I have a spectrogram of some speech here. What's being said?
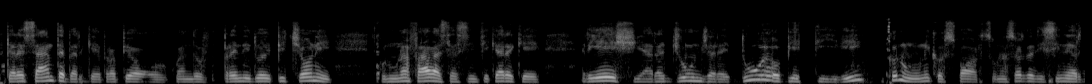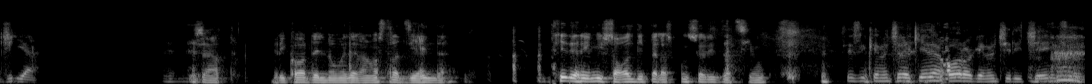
Interessante perché proprio quando prendi due piccioni con una fava sta a significare che riesci a raggiungere due obiettivi con un unico sforzo, una sorta di sinergia. Esatto, mi ricorda il nome della nostra azienda. Chiederemo i soldi per la sponsorizzazione. Sì, sì, che non ce le chiedono loro, che non ci licenziano.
